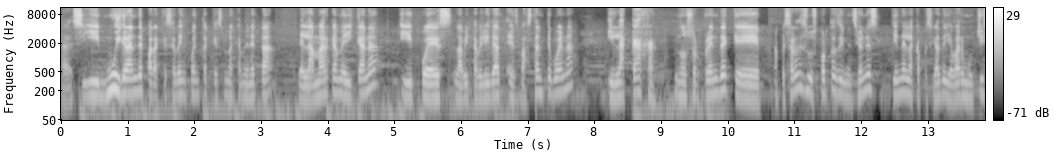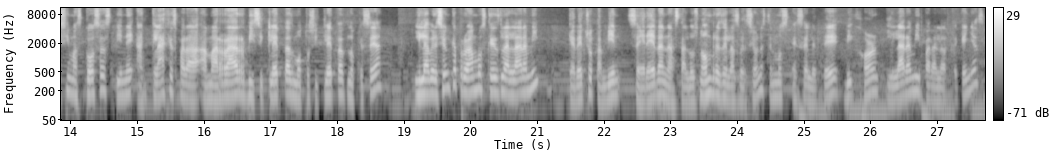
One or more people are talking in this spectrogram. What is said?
así muy grande para que se den cuenta que es una camioneta de la marca americana y pues la habitabilidad es bastante buena y la caja nos sorprende que a pesar de sus cortas dimensiones tiene la capacidad de llevar muchísimas cosas, tiene anclajes para amarrar bicicletas, motocicletas, lo que sea y la versión que probamos que es la Laramie que de hecho también se heredan hasta los nombres de las versiones. Tenemos SLT, Bighorn y Laramie para las pequeñas.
